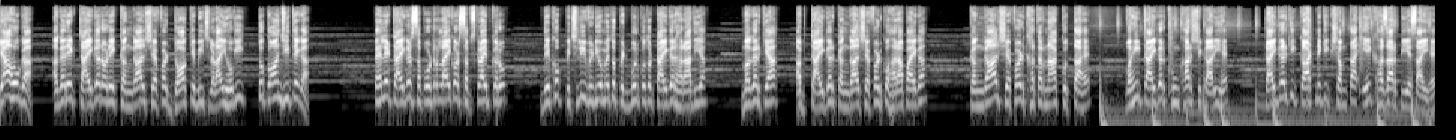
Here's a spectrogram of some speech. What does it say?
क्या होगा? अगर एक टाइगर और एक कंगाल शेफर्ड डॉग के बीच लड़ाई होगी तो कौन जीतेगा? पहले टाइगर सपोर्टर लाइक और सब्सक्राइब करो। देखो, पिछली वीडियो में तो पिटबुल को तो टाइगर हरा दिया। मगर क्या, अब टाइगर कंगाल शेफर्ड को हरा पाएगा? कंगाल शेफर्ड खतरनाक कुत्ता है। वहीं टाइगर खूंखार शिकारी है। टाइगर की काटने की क्षमता 1000 पीएसआई है।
